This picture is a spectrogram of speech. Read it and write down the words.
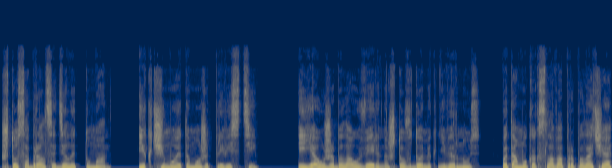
что собрался делать туман и к чему это может привести. И я уже была уверена, что в домик не вернусь, потому как слова про палача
